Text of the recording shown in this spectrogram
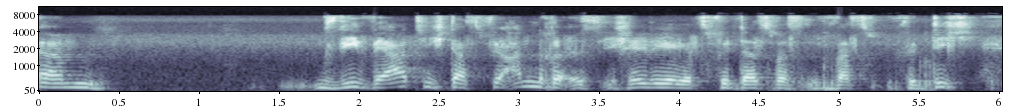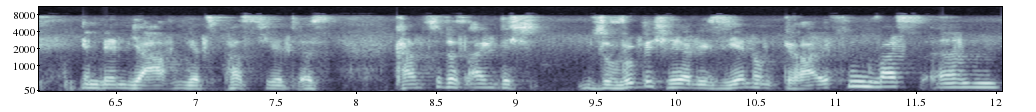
ähm, wie wertig das für andere ist. Ich rede ja jetzt für das, was, was für dich in den Jahren jetzt passiert ist. Kannst du das eigentlich so wirklich realisieren und greifen, was ähm,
